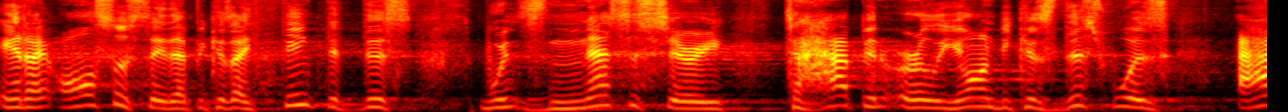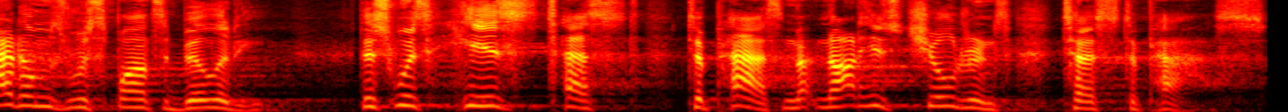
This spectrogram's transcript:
And I also say that because I think that this was necessary to happen early on because this was Adam's responsibility. This was his test to pass, not, not his children's test to pass.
